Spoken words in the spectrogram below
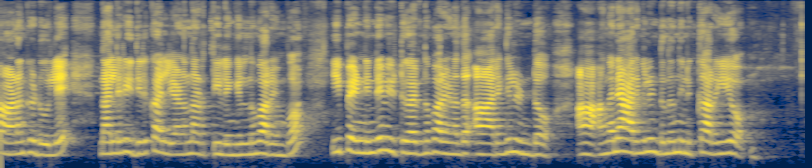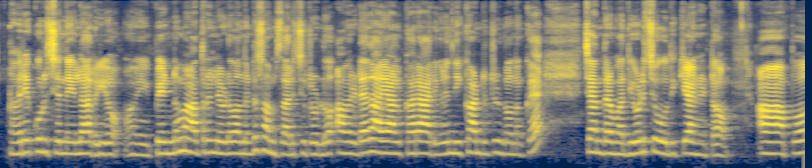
നാണം കെടൂലേ നല്ല രീതിയിൽ കല്യാണം നടത്തിയില്ലെങ്കിൽ എന്ന് പറയുമ്പോൾ ഈ പെണ്ണിന്റെ വീട്ടുകാരെന്ന് പറയുന്നത് ആരെങ്കിലും ഉണ്ടോ? അങ്ങനെ ആരെങ്കിലും ഉണ്ടെന്ന് നിനക്കറിയോ? അവരെക്കുറിച്ച് എന്തെങ്കിലും അറിയോ? ഈ പെണ്ണ് മാത്രമല്ല ഇവിടെ വന്നിട്ട് സംസാരിച്ചിട്ടുള്ളൂ. അവരുടേതായ ആൾക്കാർ ആരെങ്കിലും നീ കണ്ടിട്ടുണ്ടോ എന്നൊക്കെ ചന്ദ്രമതിയോട് ചോദിക്കുകയാണ് കേട്ടോ ആ അപ്പോൾ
